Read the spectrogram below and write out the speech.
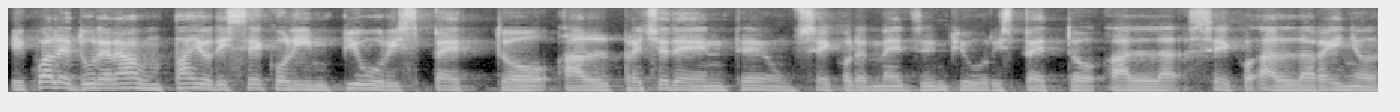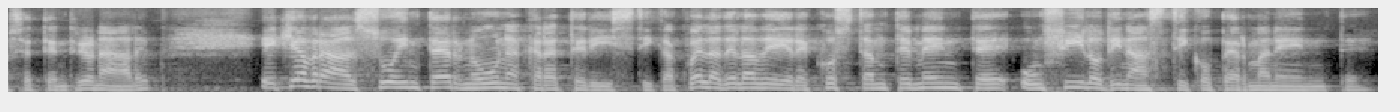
il quale durerà un paio di secoli in più rispetto al precedente, un secolo e mezzo in più rispetto al, seco- al regno settentrionale, e che avrà al suo interno una caratteristica, quella dell'avere costantemente un filo dinastico permanente.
